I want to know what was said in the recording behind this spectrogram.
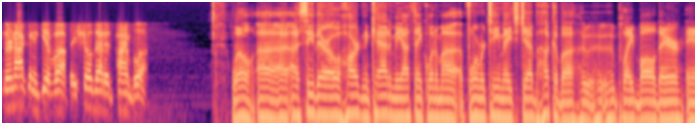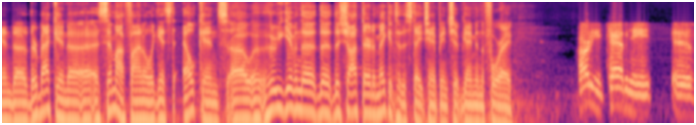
they're not going to give up. They showed that at Pine Bluff. Well, uh, I see there, oh, Harding Academy. I think one of my former teammates, Jeb Huckeba, who who, who played ball there, and uh, they're back in a, a semifinal against Elkins. Uh, who are you giving the, the, the shot there to make it to the state championship game in the 4A? Harding Academy is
